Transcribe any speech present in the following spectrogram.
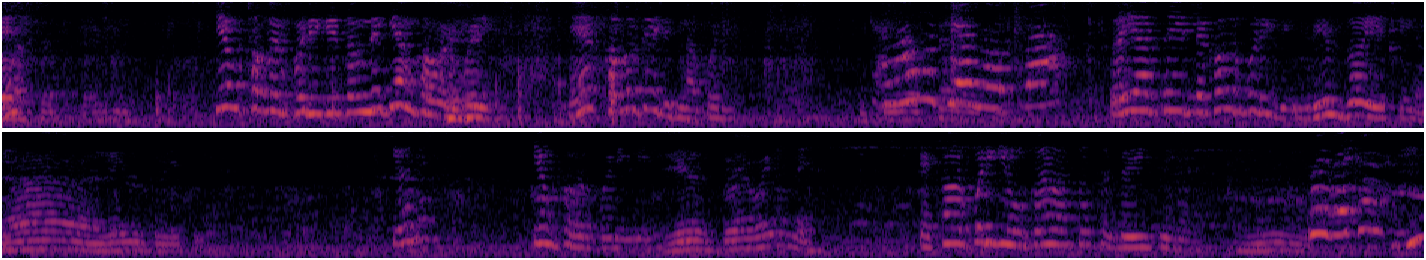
આ. કેમ ખબર પડી ગઈ? તમને કેમ ખબર પડી? હે ખબર કઈ રીતના પડી? તૈયાર થઈ એટલે ખબર પડી ગઈ. રીલ જોઈએ છે. હા રીલ જોઈ હતી. કયો ને કેમ ખબર પડી ગઈ? રીલ જોઈ હોય ને. તે ખબર પડી ગઈ હું કરવા શોખ દઈ છું હમ. હમ?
